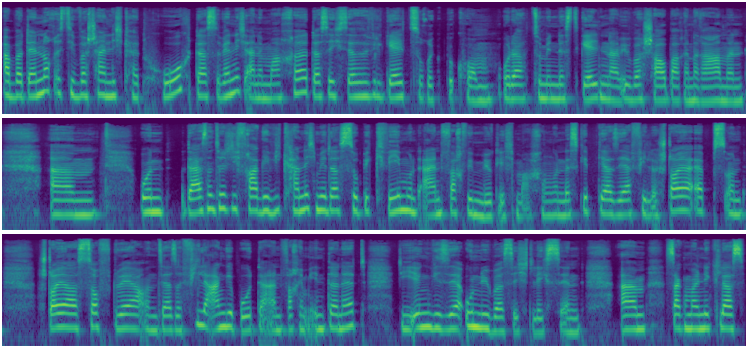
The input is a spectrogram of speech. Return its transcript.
aber dennoch ist die Wahrscheinlichkeit hoch, dass wenn ich eine mache, dass ich sehr, sehr viel Geld zurückbekomme oder zumindest Geld in einem überschaubaren Rahmen. Ähm, und da ist natürlich die Frage, wie kann ich mir das so bequem und einfach wie möglich machen? Und es gibt ja sehr viele Steuer-Apps und Steuersoftware und sehr, sehr viele Angebote einfach im Internet, die irgendwie sehr unübersichtlich sind. Ähm, sag mal, Niklas,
